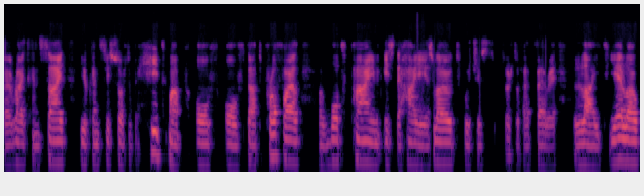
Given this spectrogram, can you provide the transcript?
uh, right-hand side, you can see sort of a heat map of, of that profile. Uh, what time is the highest load, which is sort of a very light yellow.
